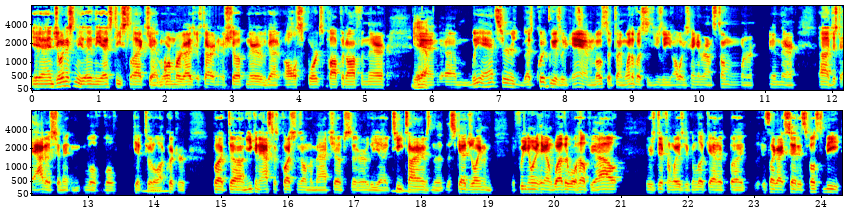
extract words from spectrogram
Yeah, and join us in the in the SD Slack chat. More and more guys are starting to show up in there. We've got all sports popping off in there. Yeah. And um, we answer as quickly as we can. Most of the time, one of us is usually always hanging around somewhere in there. Uh, just add us in it, and we'll we'll get to it a lot quicker. But um, you can ask us questions on the matchups or the uh, tee times and the, the scheduling. And if we know anything on weather, we'll help you out. There's different ways we can look at it, but it's like I said, it's supposed to be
